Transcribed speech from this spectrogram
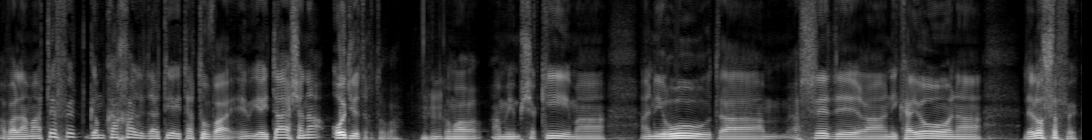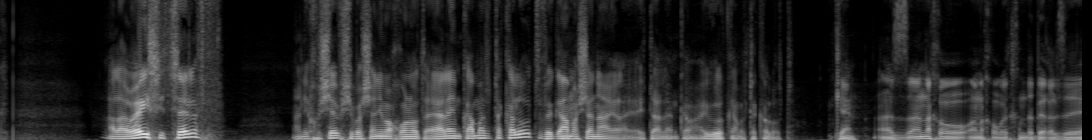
אבל המעטפת גם ככה לדעתי הייתה טובה, היא הייתה השנה עוד יותר טובה. Mm-hmm. כלומר, הממשקים, הנראות, הסדר, הניקיון, ה... ללא ספק. על הרייס איצלף, אני חושב שבשנים האחרונות היה להם כמה תקלות, וגם mm-hmm. השנה הייתה להם כמה, היו כמה תקלות. כן, אז אנחנו, אנחנו בטח נדבר על זה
